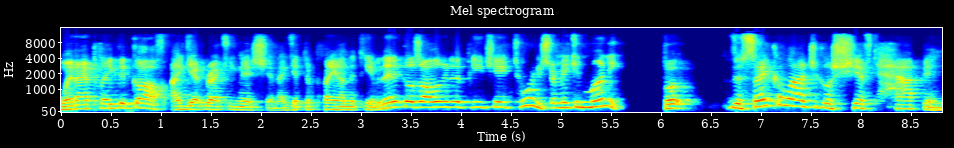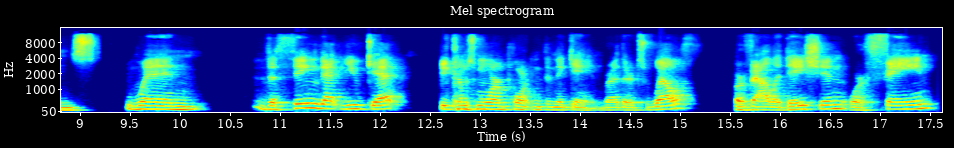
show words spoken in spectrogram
When I play good golf, I get recognition. I get to play on the team. And then it goes all the way to the PGA Tour and you start making money. But the psychological shift happens when the thing that you get becomes more important than the game, whether it's wealth or validation or fame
